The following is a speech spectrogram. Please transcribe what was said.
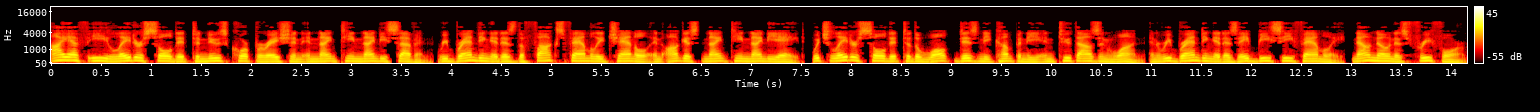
IFE later sold it to News Corporation in 1997 rebranding it as the Fox Family Channel in August 1998, which later sold it to the Walt Disney Company in 2001 and rebranding it as ABC Family, now known as Freeform.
